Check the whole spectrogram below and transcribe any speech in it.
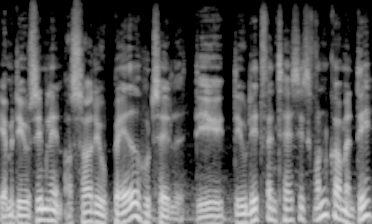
Jamen det er jo simpelthen, og så er det jo badehotellet. Det, det er jo lidt fantastisk. Hvordan gør man det?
